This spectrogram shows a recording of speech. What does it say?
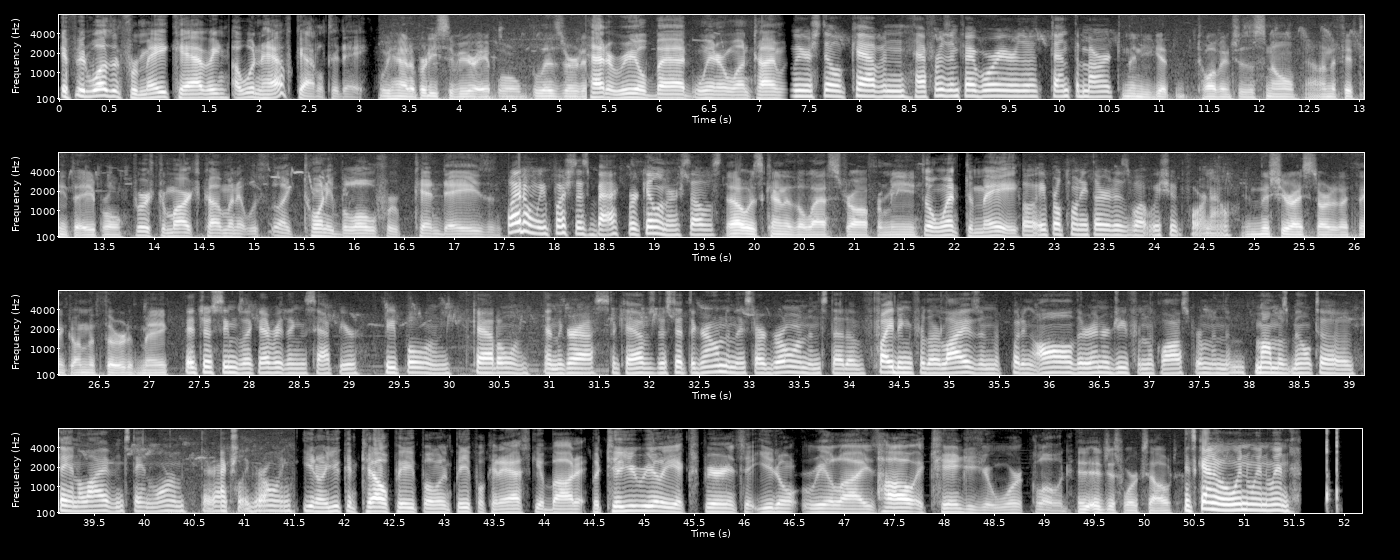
If it wasn't for May calving, I wouldn't have cattle today. We had a pretty severe April blizzard. Had a real bad winter one time. We were still calving heifers in February or the 10th of March. And then you get 12 inches of snow on the 15th of April. First of March coming, it was like 20 below for 10 days. And Why don't we push this back? We're killing ourselves. That was kind of the last straw for me. so went to May. So April 23rd is what we shoot for now. And this year I started, I think, on the 3rd of May. It just seems like everything's happier. People and cattle and, and the grass. The calves just hit the ground and they start growing instead of fighting for their lives and putting all their energy from the colostrum and the mama's milk to staying alive and staying warm. They're actually growing. You know, you can tell people and people can ask you about it, but till you really experience it, you don't realize how it changes your workload. It, it just works out. It's kind of a win-win-win.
